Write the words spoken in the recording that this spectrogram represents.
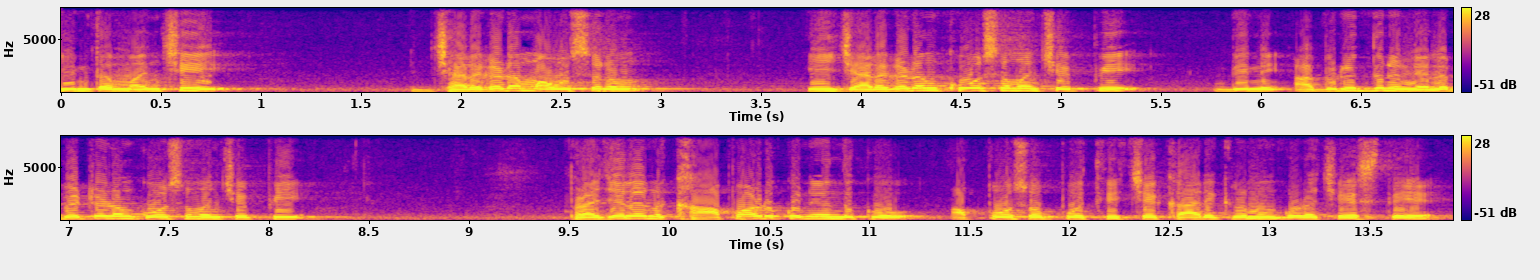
ఇంత మంచి జరగడం అవసరం ఈ జరగడం కోసం అని చెప్పి దీని అభివృద్ధిని నిలబెట్టడం కోసం అని చెప్పి ప్రజలను కాపాడుకునేందుకు అప్పో సొప్పో తెచ్చే కార్యక్రమం కూడా చేస్తే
